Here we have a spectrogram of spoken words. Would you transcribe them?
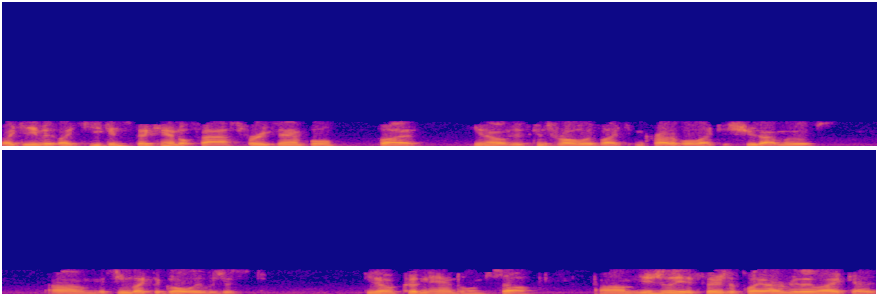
like, even like he can stick handle fast, for example, but you know his control is like incredible. Like his shootout moves, um, it seemed like the goalie was just, you know, couldn't handle him. So, um, usually if there's a player I really like, I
